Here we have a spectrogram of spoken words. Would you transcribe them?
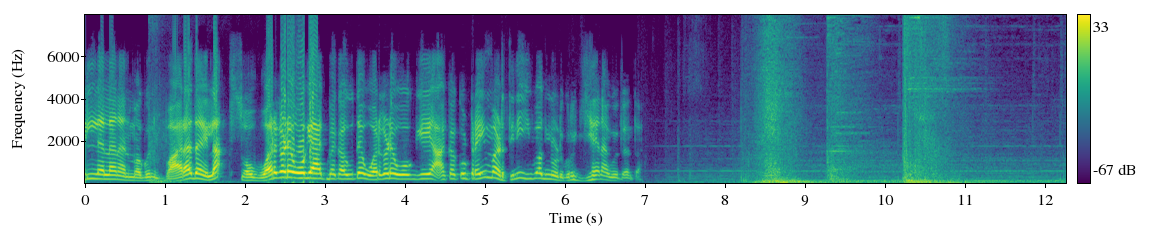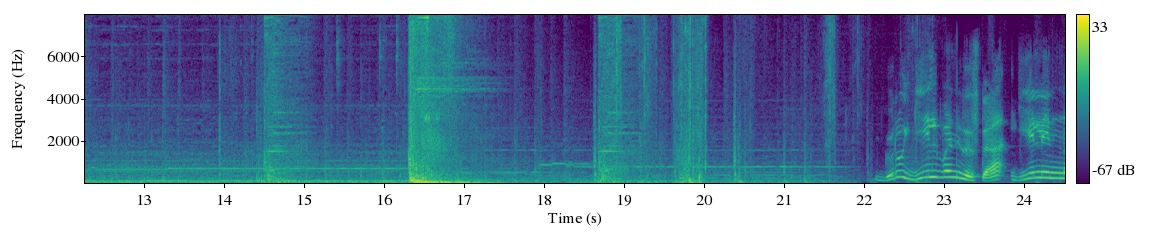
ಇಲ್ಲೆಲ್ಲ ನನ್ನ ಮಗುನ್ ಬರೋದೇ ಇಲ್ಲ. ಸೊ ಹೊರಗಡೆ ಹೋಗಿ ಹಾಕ್ಬೇಕಾಗುತ್ತೆ. ಹೊರಗಡೆ ಹೋಗಿ ಹಾಕಕ್ಕೂ ಟ್ರೈ ಮಾಡ್ತೀನಿ. ಇವಾಗ ನೋಡು ಗುರು, ಏನಾಗುತ್ತೆ ಅಂತ. ಗುರು ಇಲ್ಲಿ ಬಂದಿದ್ದ ಇಲ್ಲಿಂದ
